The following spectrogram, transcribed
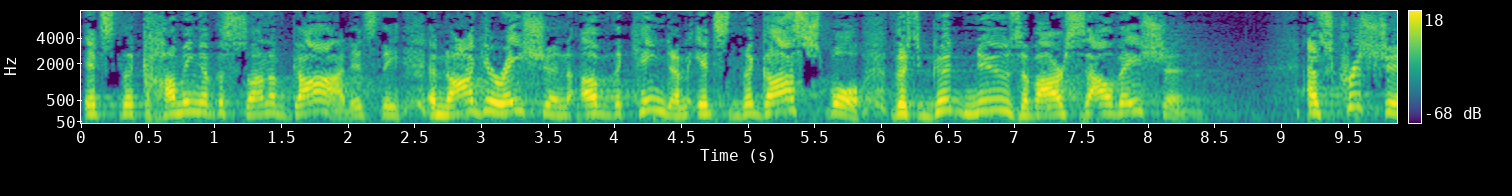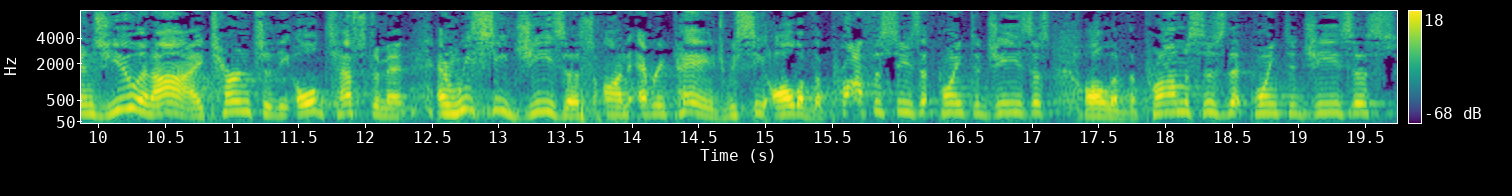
It's the coming of the Son of God. It's the inauguration of the kingdom. It's the gospel, this good news of our salvation. As Christians, you and I turn to the Old Testament and we see Jesus on every page. We see all of the prophecies that point to Jesus, all of the promises that point to Jesus.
